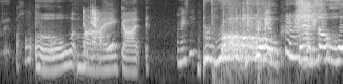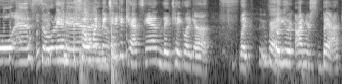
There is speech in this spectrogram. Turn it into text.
of it. A whole. Oh my apple? god. Let me see. Bro, That's a whole ass soda and can. so when we take a CAT scan, they take like a like so you're on your back.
